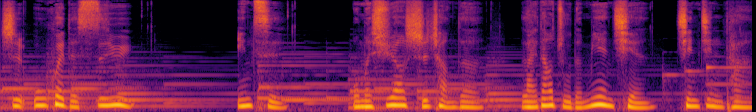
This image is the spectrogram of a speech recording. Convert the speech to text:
是污秽的私欲。因此，我们需要时常的来到主的面前，亲近他，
